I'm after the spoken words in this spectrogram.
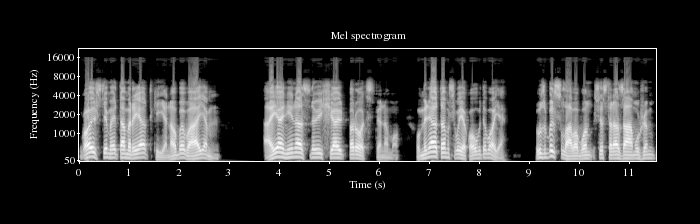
Гости мы там редкие, но бываем. А и они нас навещают по-родственному. У меня там свояков двое. У Збыслава вон сестра замужем.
